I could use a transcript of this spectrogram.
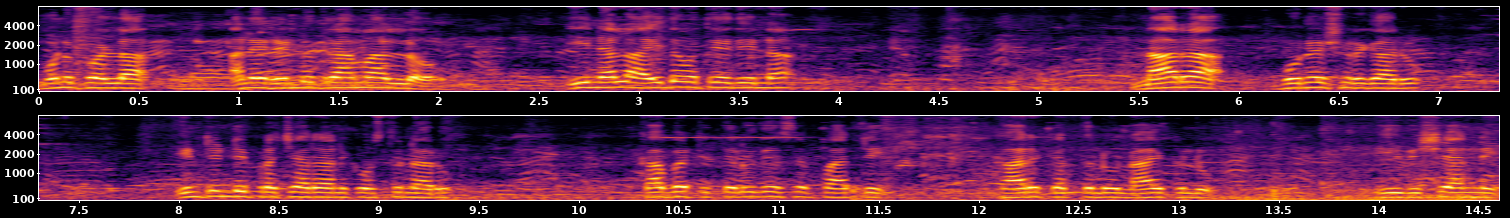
మునుకొళ్ళ అనే రెండు గ్రామాల్లో ఈ నెల ఐదవ తేదీన నారా భువనేశ్వర్ గారు ఇంటింటి ప్రచారానికి వస్తున్నారు. కాబట్టి తెలుగుదేశం పార్టీ కార్యకర్తలు నాయకులు ఈ విషయాన్ని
